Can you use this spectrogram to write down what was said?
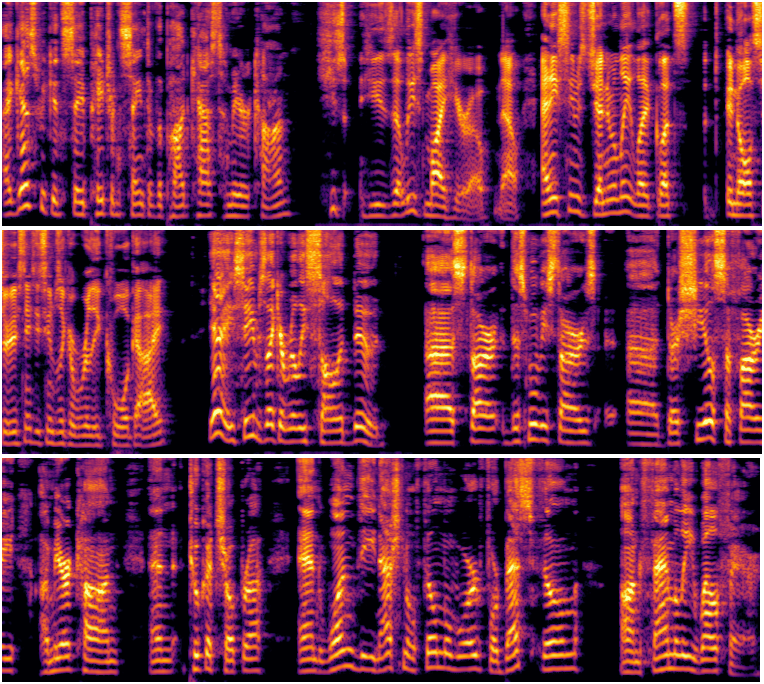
i guess we could say patron saint of the podcast amir khan He's he's at least my hero now, and he seems genuinely like let's in all seriousness, he seems like a really cool guy. yeah he seems like a really solid dude uh star this movie stars uh darshil safari amir khan and tisca chopra and won the national film award for best film on family welfare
